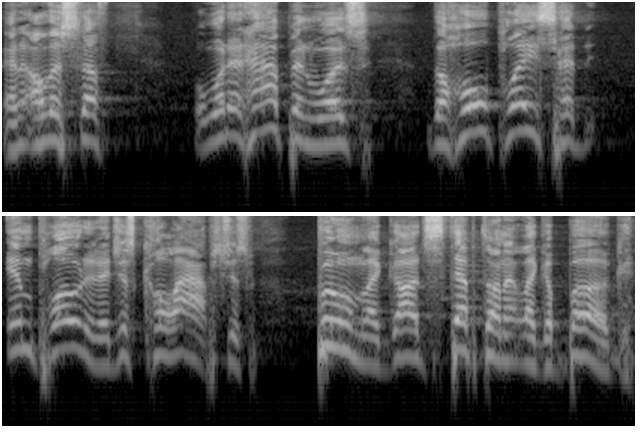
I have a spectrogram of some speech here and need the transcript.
and all this stuff. But what had happened was the whole place had imploded, it just collapsed, just boom, like God stepped on it like a bug.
